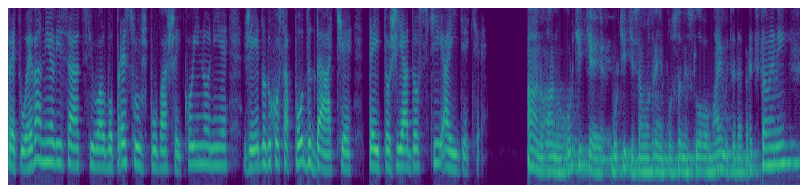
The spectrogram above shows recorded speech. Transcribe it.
pre tú evangelizáciu alebo pre službu vašej koinonie, že jednoducho sa poddáte tejto žiadosti a idete. Áno, áno, určite, určite samozrejme posledné slovo majú teda predstavený,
